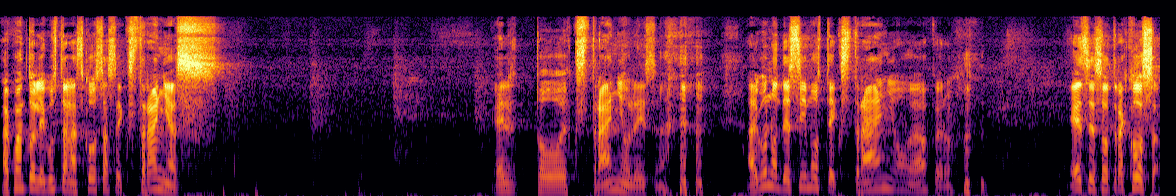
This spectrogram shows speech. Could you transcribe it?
¿A cuánto le gustan las cosas extrañas? Él todo extraño le. Algunos decimos te extraño, pero esa es otra cosa.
